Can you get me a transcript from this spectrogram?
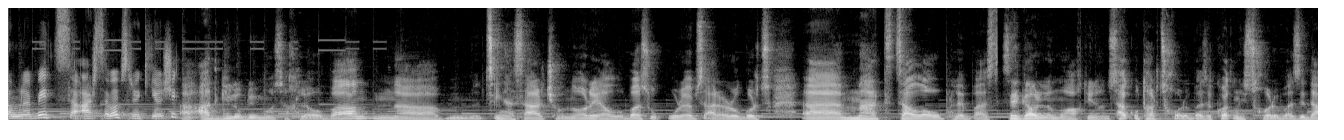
რომლებიც არსებობს რეგიონში. ადგილობრივი მოსახლეობა წინა საარჩევნო რეალობას უყურებს არა როგორც მათ ძალაუფლებას, ზეგავლენა მოახდინონ საკუთარ ცხოვრებაზე, ქვეყნის ცხოვრებაზე და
